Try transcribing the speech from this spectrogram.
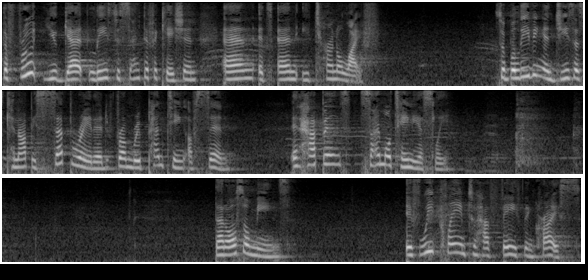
the fruit you get leads to sanctification and its end eternal life." So believing in Jesus cannot be separated from repenting of sin. It happens simultaneously. That also means if we claim to have faith in Christ,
